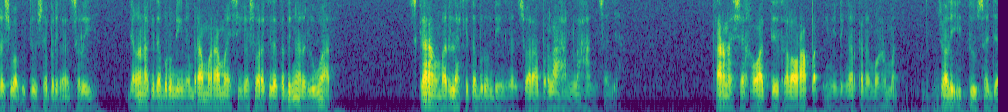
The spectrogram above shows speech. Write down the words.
Oleh sebab itu saya peringatkan sekali, janganlah kita berunding dengan beramai-ramai sehingga suara kita terdengar dari luar. Sekarang marilah kita berunding dengan suara perlahan-lahan saja. Karena saya khawatir kalau rapat ini dengarkan Muhammad, kecuali itu saja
